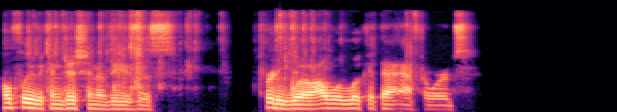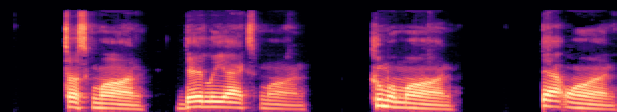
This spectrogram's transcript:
Hopefully the condition of these is pretty well. I will look at that afterwards. Tuskmon, Deadly Axemon, Kumamon, that one,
